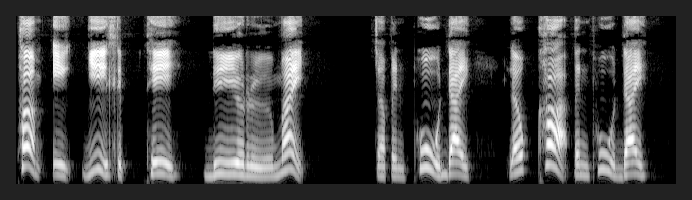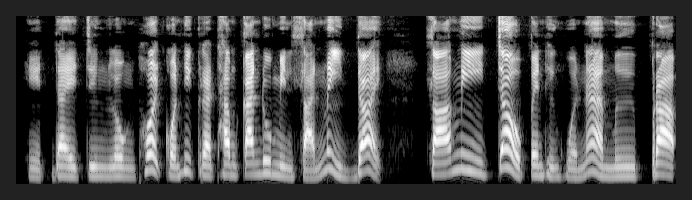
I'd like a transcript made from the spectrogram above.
เพิ่มอีกยี่สิบที ดีหรือไม่ จะเป็นผู้ใด แล้วข้าเป็นผู้ใด เหตุใดจึงลงโทษคนที่กระทำการดูหมิ่นศาลไม่ได้ สามีเจ้าเป็นถึงหัวหน้ามือปราบ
